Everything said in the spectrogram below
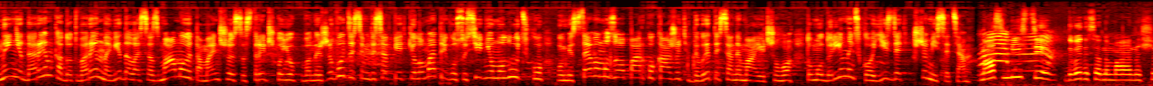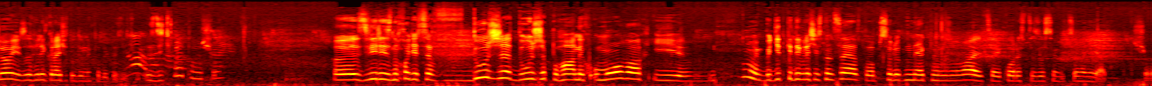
Нині Даринка до тварин навідалася з мамою та меншою сестричкою. Вони живуть за 75 кілометрів у сусідньому Луцьку. У місцевому зоопарку кажуть, дивитися немає чого. Тому до Рівненського їздять щомісяця. У нас в місті дивитися немає на що і взагалі краще туди не ходити з дітьми. Тому що е, звірі знаходяться в дуже-дуже поганих умовах і ну, якби дітки дивлячись на це, то абсолютно ніяк не розвиваються і користі зовсім від цього ніяк. Так що,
